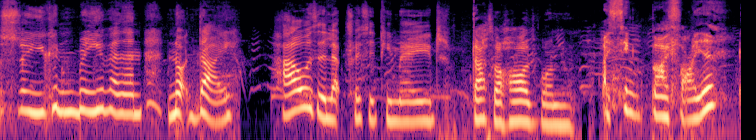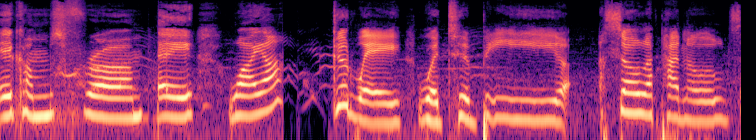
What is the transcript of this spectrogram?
so you can breathe and then not die. How is electricity made? That's a hard one. I think by fire. It comes from a wire. Good way would to be solar panels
